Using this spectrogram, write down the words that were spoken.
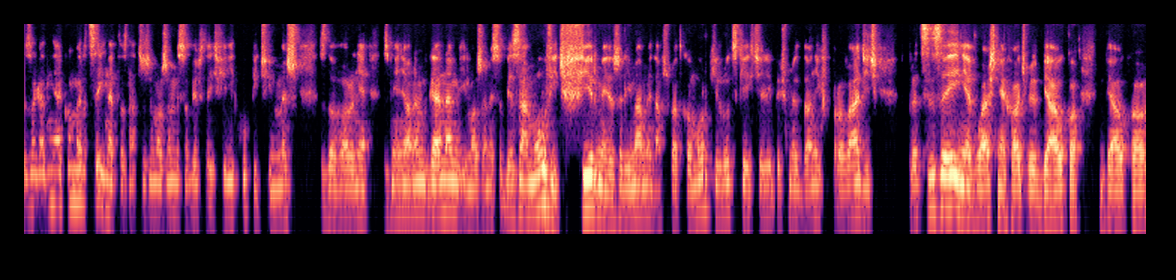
zagadnienia komercyjne, to znaczy, że możemy sobie w tej chwili kupić i mysz z dowolnie zmienionym genem i możemy sobie zamówić w firmie, jeżeli mamy na przykład komórki ludzkie i chcielibyśmy do nich wprowadzić precyzyjnie właśnie choćby białko, białko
